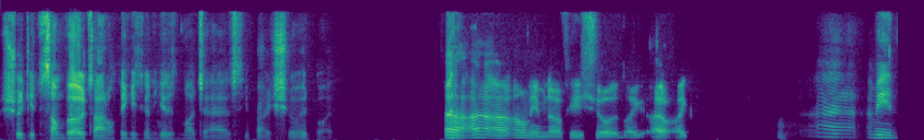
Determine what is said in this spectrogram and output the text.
should get some votes. I don't think he's going to get as much as he probably should, but Uh, I, I don't even know if he should. Like, I like, uh, I mean,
